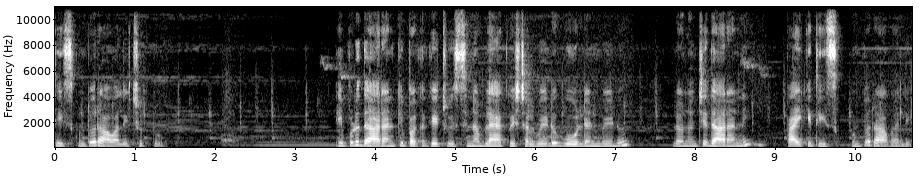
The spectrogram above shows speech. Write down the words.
తీసుకుంటూ రావాలి చుట్టూ. ఇప్పుడు దారానికి పక్కకే చూస్తున్న బ్లాక్ క్రిస్టల్ బీడు గోల్డెన్ బీడులో నుంచి దారాన్ని పైకి తీసుకుంటూ రావాలి.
